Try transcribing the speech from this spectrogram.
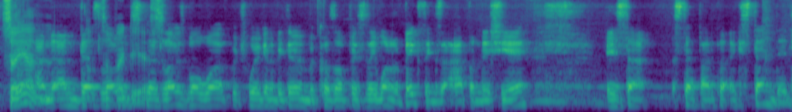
So yeah, and, and there's loads, there's loads more work which we're going to be doing because obviously one of the big things that happened this year is that SEPAD got extended.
